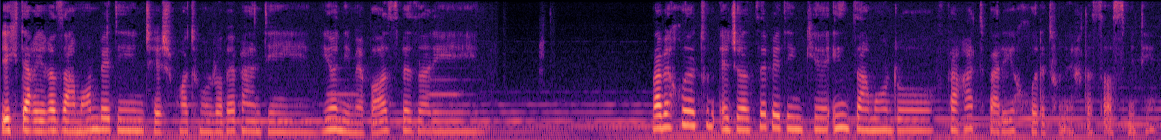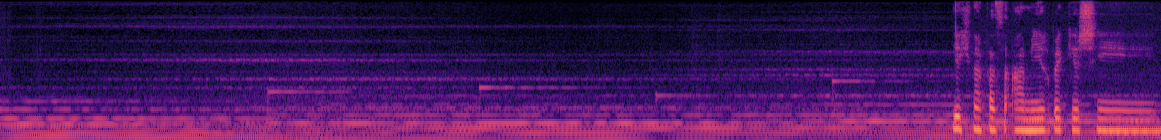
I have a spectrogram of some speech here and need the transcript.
یک دقیقه زمان بدین چشمهاتون رو ببندین یا نیمه باز بذارین. و به خودتون اجازه بدین که این زمان رو فقط برای خودتون اختصاص میدین. یک نفس عمیق بکشین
